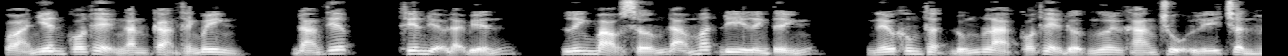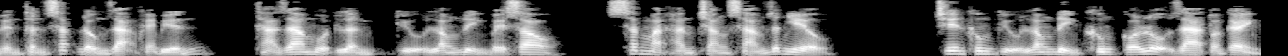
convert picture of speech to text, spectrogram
quả nhiên có thể ngăn cản thánh binh, đáng tiếc, thiên địa đại biến, linh bảo sớm đã mất đi linh tính, nếu không thật đúng là có thể được ngươi kháng trụ lý trần huyền thần sắc đồng dạng khẽ biến, thả ra một lần cựu long đỉnh về sau, sắc mặt hắn trắng xám rất nhiều. Trên không cựu long đỉnh không có lộ ra toàn cảnh,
